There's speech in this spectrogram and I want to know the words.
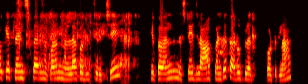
ஓகே ஃப்ரெண்ட்ஸ் பாருங்க குழம்பு நல்லா கொதிச்சிருச்சு. இப்போ வந்து இந்த ஸ்டேஜில் ஆஃப் பண்ணிட்டு கருவேப்பிலை போட்டுக்கலாம்.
